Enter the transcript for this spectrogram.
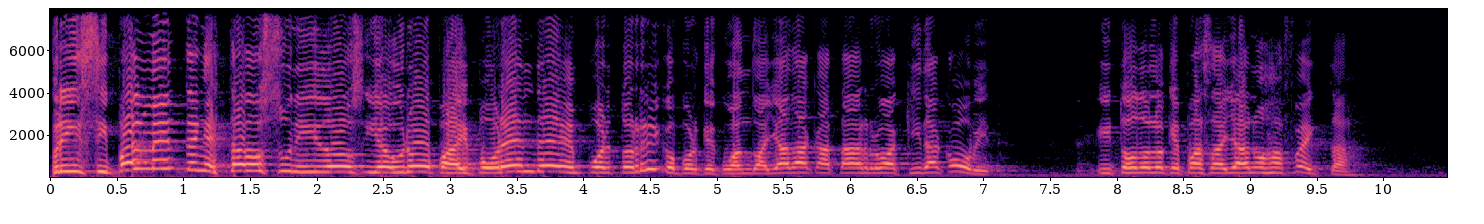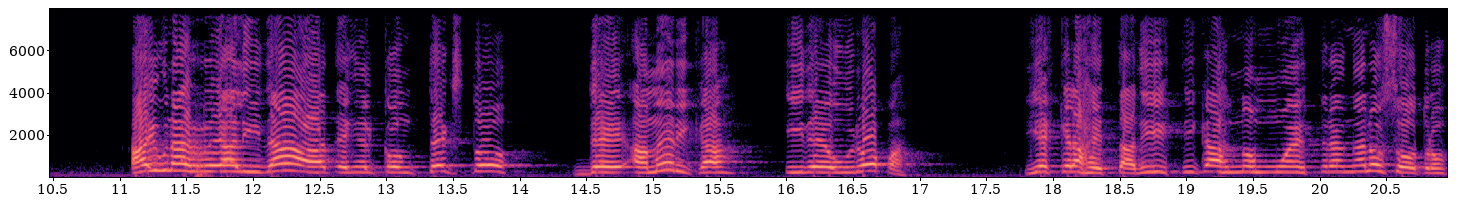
Principalmente en Estados Unidos y Europa y por ende en Puerto Rico, porque cuando allá da catarro, aquí da COVID y todo lo que pasa allá nos afecta. Hay una realidad en el contexto de América y de Europa. Y es que las estadísticas nos muestran a nosotros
